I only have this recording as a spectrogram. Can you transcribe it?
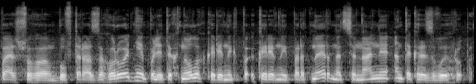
першого був Тарас Загородній, політехнолог, керівник керівний партнер національної антикризової групи.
